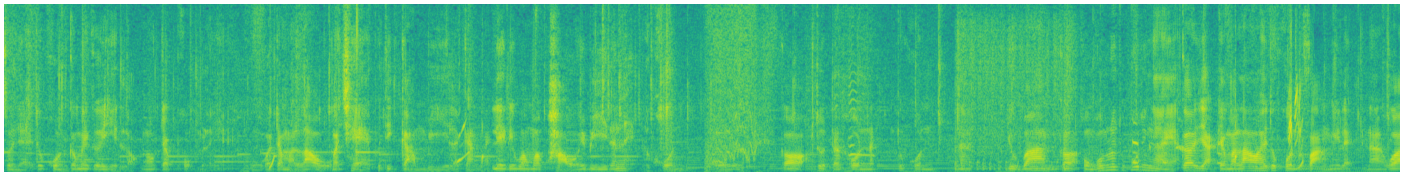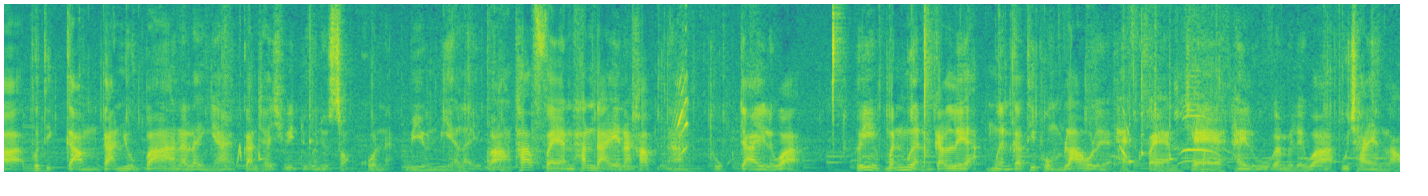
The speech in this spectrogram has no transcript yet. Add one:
ส่วนใหญ่ทุกคนก็ไม่เคยเห็นหรอกนอกจากผมอะไรเงี้ยผม ก็จะมาเล่ามาแชร์พฤติกรรมบีแล้วกันนะเรียกได้ว่ามาเผาไอ้บีนั่นแหละทุกคนเออก็จุดตะทนนะทุกคนนะอยู่บ้านก็ผมก็ไม่รู้จะพูดยังไงอะก็อยากจะมาเล่าให้ทุกคนฟังนี่แหละนะว่าพฤติกรรมการอยู่บ้านอะไรเงี้ยการใช้ชีวิตอยู่กันอยู่สองคนอะบีมันมีอะไรบ้าง ถ้าแฟนท่านใดนะครับนะถูกใจหรือว่า เฮ้ยมันเหมือนกันเลยอะเหมือนกับที่ผมเล่าเลยอะแท็กแฟนแชร์ ให้รู้กันไปเลยว่าผู้ชายอย่างเรา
